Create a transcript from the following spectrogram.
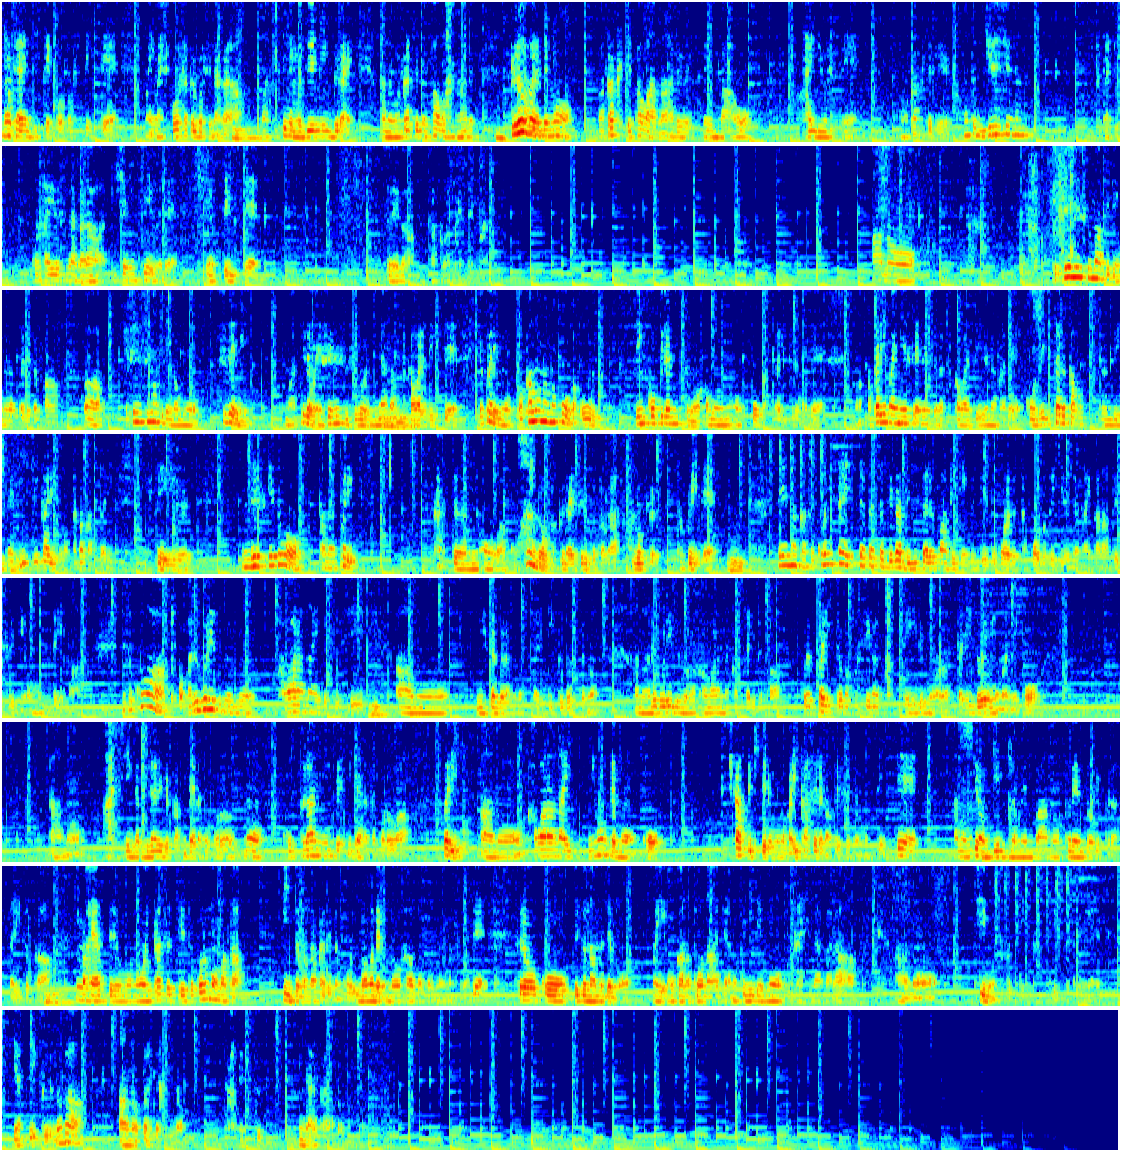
もチャレンジしていこうとしていて、まあ、今試行錯誤しながら、うんまあ、そっちにも10人ぐらいあの若手のパワーのあるうんグローバルでも若くてパワーのあるメンバーを採用して若くてというか本当に優秀な人たちを採用しながら一緒にチームでやっていてそれがワクワクしてます。あの SNS マーケティングだったりとかは SNS マーケティングはもうすでに、まあ、あっちでも SNS すごい皆さん使われていて、やっぱりもう若者の方が多い。人口ピラミッドも若者の方が多かったりするので、まあ、当たり前に SNS が使われている中でこうデジタル化も進んでいたり EC 化率も高かったりしている。んですけどあのやっぱりかつての日本はこう販路を拡大することがすごく得意でうん。でなんかそこに対して私たちがデジタルマーケティングっていうところでサポートできるんじゃないかなというふうに思っています。でそこは結構アルゴリズムも変わらないですし、うん、あのインスタグラムだったり TikTok のあのアルゴリズムが変わらなかったりとかこうやっぱり人が欲しがっているものだったりどういうものにこうあの発信が見られるかみたいなところのこうプランニングみたいなところはやっぱりあの変わらない日本でもこう培ってきてるものが活かせるなというふうに思っていてあのもちろん現地のメンバーのトレンド力だったりとか、うん、今流行ってるものを生かすっていうところもまたピントの中でのこう今までのノウハウだと思いますのでそれをこうベトナムでも、まあ、他の東南アジアの国でも生かしながらあのチームを作っていくっていうことをややっていくのがあの私たちの仮説になるかなと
